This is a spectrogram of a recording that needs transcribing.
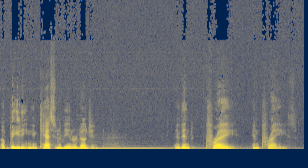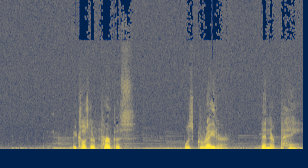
a beating and cast into the inner dungeon? and then pray and praise because their purpose was greater than their pain.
